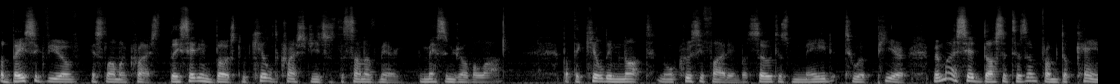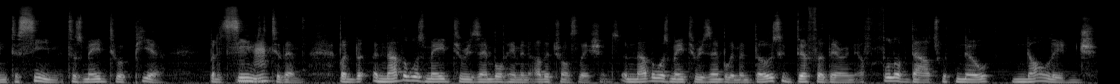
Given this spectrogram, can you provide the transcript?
A basic view of Islam and Christ. They said in boast, "We killed Christ Jesus, the Son of Mary, the messenger of Allah." But they killed him not, nor crucified him, but so it is made to appear. Remember, I said Docetism from dokein to seem. It was made to appear but it seemed mm-hmm. to them. But another was made to resemble him in other translations. Another was made to resemble him, and those who differ therein are full of doubts with no knowledge,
